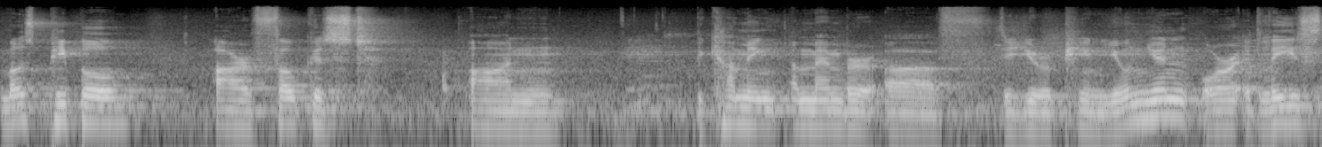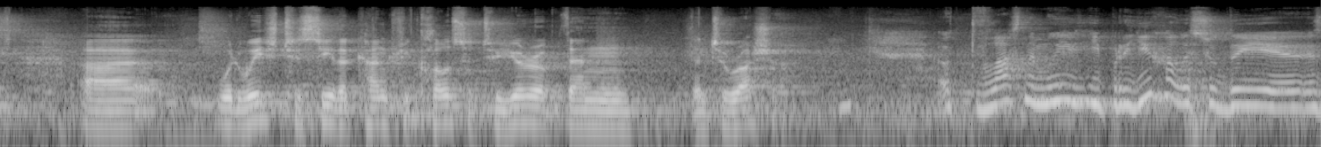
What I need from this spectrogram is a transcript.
most people are focused on becoming a member of the European Union, or at least uh, would wish to see the country closer to Europe than, than to Russia. От, власне, ми і приїхали сюди.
